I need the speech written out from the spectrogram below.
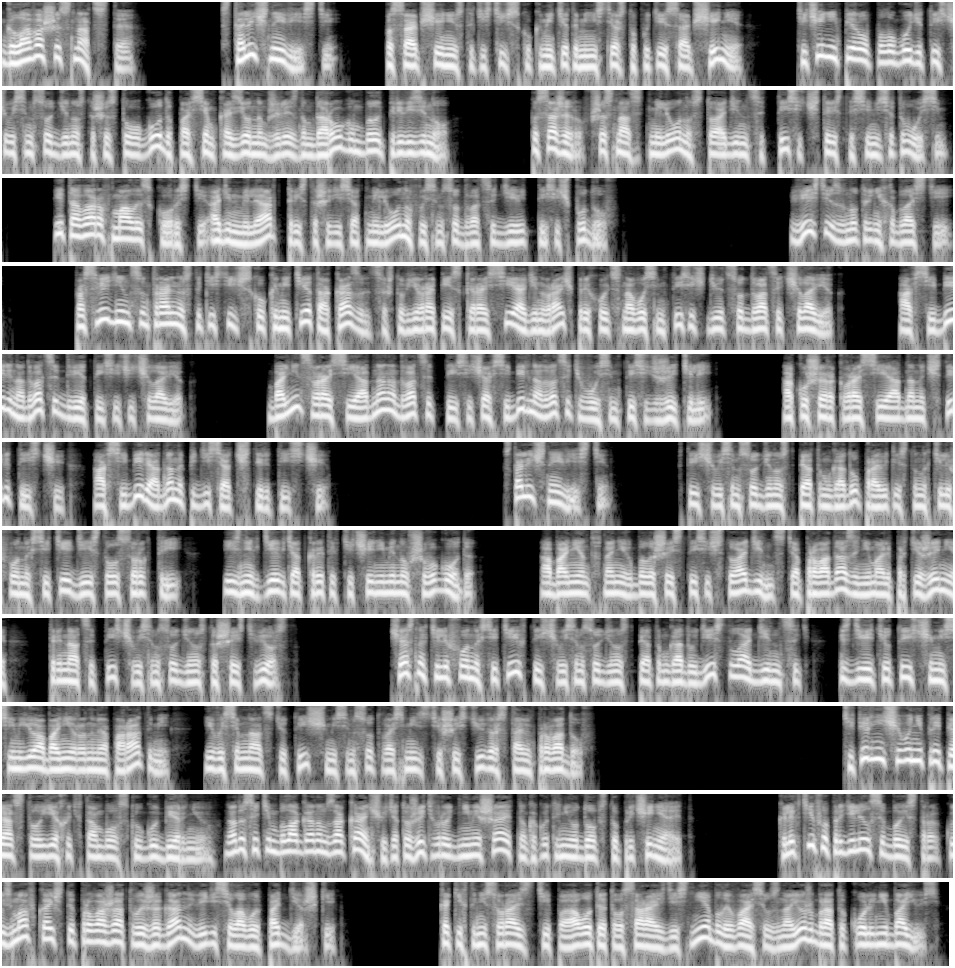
Глава 16. Столичные вести. По сообщению Статистического комитета Министерства путей сообщения, в течение первого полугодия 1896 года по всем казенным железным дорогам было перевезено пассажиров 16 миллионов 111 тысяч 478 и товаров малой скорости 1 миллиард 360 миллионов 829 тысяч пудов. Вести из внутренних областей. По сведениям Центрального статистического комитета, оказывается, что в Европейской России один врач приходится на 8920 человек, а в Сибири на 22 тысячи человек. Больниц в России одна на 20 тысяч, а в Сибири на 28 тысяч жителей. Акушерок в России одна на 4 тысячи, а в Сибири одна на 54 тысячи. Столичные вести. В 1895 году правительственных телефонных сетей действовало 43, из них 9 открыты в течение минувшего года. Абонентов на них было 6111, а провода занимали протяжение 13896 верст. Частных телефонных сетей в 1895 году действовало 11 с 9700 абонированными аппаратами и 18 786 верстами проводов. Теперь ничего не препятствовало ехать в Тамбовскую губернию. Надо с этим балаганом заканчивать, а то жить вроде не мешает, но какое-то неудобство причиняет. Коллектив определился быстро. Кузьма в качестве провожатого и Жиган в виде силовой поддержки. Каких-то несуразиц типа «а вот этого сарая здесь не было, и Вася, узнаешь брата Колю, не боюсь».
